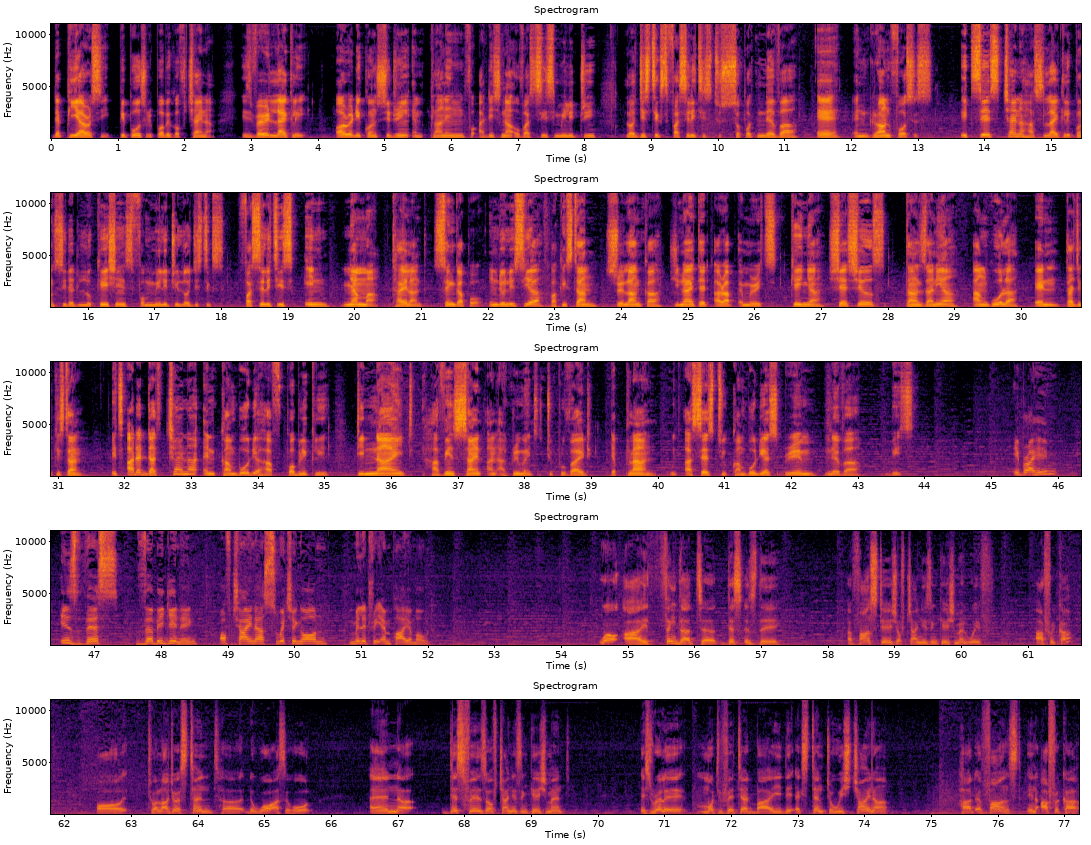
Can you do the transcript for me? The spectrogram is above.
the PRC, People's Republic of China, is very likely already considering and planning for additional overseas military logistics facilities to support naval, air, and ground forces. It says China has likely considered locations for military logistics facilities in Myanmar, Thailand, Singapore, Indonesia, Pakistan, Sri Lanka, United Arab Emirates, Kenya, Seychelles, Tanzania, Angola, and Tajikistan. It's added that China and Cambodia have publicly denied having signed an agreement to provide the plan with access to Cambodia's Ream Naval Base. Ibrahim, is this the beginning of China switching on military empire mode? Well, I think that uh, this is the advanced stage of Chinese engagement with Africa, or to a larger extent, uh, the war as a whole. And uh, this phase of Chinese engagement is really motivated by the extent to which China had advanced in Africa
